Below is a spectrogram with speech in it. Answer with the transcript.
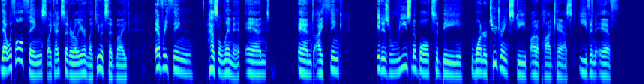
that with all things, like I'd said earlier, and like you had said, Mike, everything has a limit, and and I think it is reasonable to be one or two drinks deep on a podcast, even if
